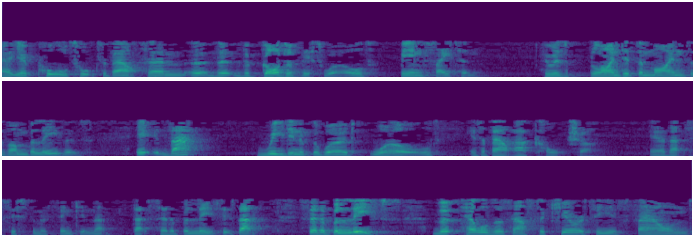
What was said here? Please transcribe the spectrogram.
uh, you know, Paul talks about um, uh, the the god of this world being Satan, who has blinded the minds of unbelievers. It, that reading of the word world is about our culture. Yeah, that system of thinking, that, that set of beliefs. It's that set of beliefs that tells us our security is found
